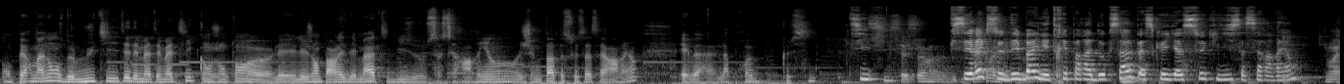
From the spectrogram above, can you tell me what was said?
en permanence de l'utilité des mathématiques. Quand j'entends euh, les, les gens parler des maths, ils disent euh, ça sert à rien, j'aime pas parce que ça sert à rien. Et ben la preuve que si. Si. Si, c'est ça. Puis c'est vrai que ce débat, il est très paradoxal parce qu'il y a ceux qui disent ça sert à rien. Ouais.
